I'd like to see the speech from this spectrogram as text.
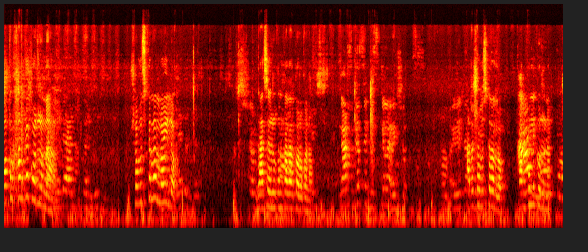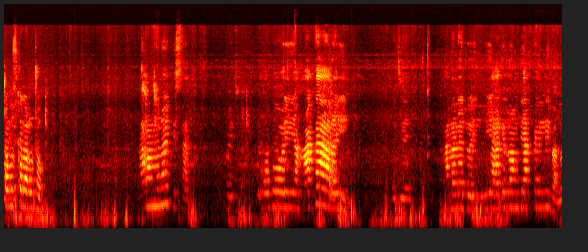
অত হালকা করল না। সবুজ কালার লইল গাছে ওরকম কালার করো কেন? আরও সবুজ কালার লো। খালি করো না সবুজ কালার উঠো। আমার মনে হয় কি স্যার ওই আঁকা আর ওই যে আনানের ওই ওই আগের রং দিয়ে ভালো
